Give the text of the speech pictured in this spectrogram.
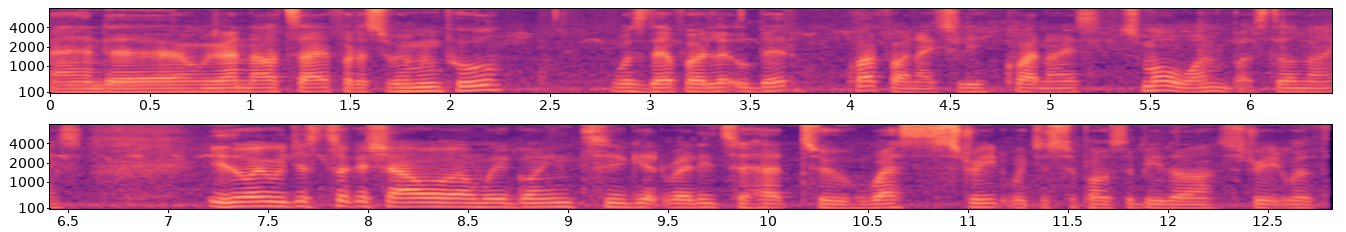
and uh, we went outside for the swimming pool. Was there for a little bit. Quite fun actually, quite nice. Small one, but still nice. Either way, we just took a shower and we're going to get ready to head to West Street, which is supposed to be the street with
